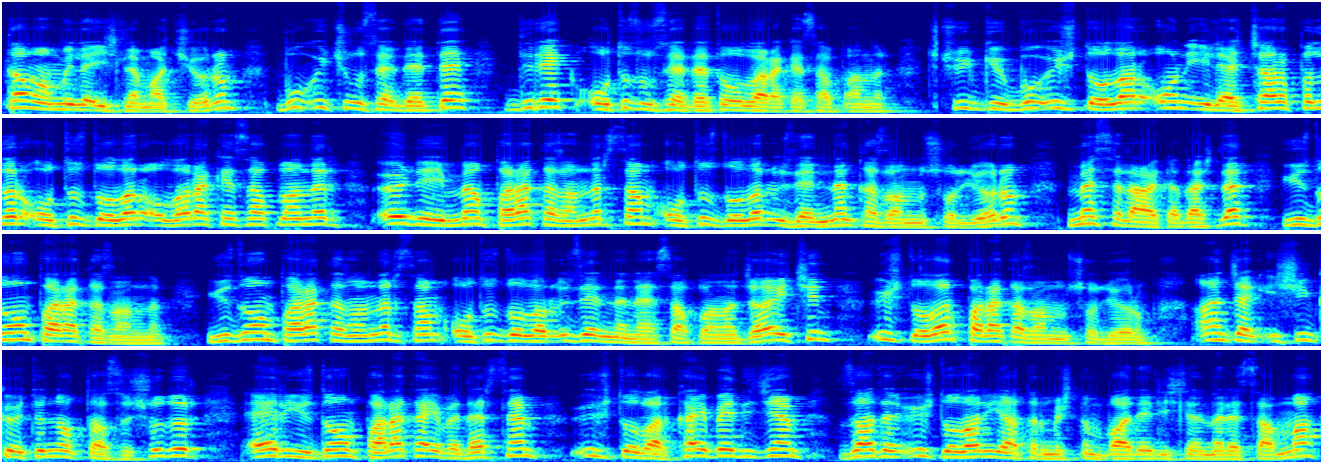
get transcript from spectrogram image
tamamıyla işlem açıyorum. Bu 3 USDT direkt 30 USDT olarak hesaplanır. Çünkü bu 3 dolar 10 ile çarpılır 30 dolar olarak hesaplanır. Örneğin ben para kazanırsam 30 dolar üzerinden kazanmış oluyorum. Mesela arkadaşlar %10 para kazandım. %10 para kazanırsam 30 dolar üzerinden hesaplanacağı için 3 dolar para kazanmış oluyorum. Ancak işin kötü noktası şudur. Eğer %10 para kaybedersem 3 dolar kaybedeceğim. Zaten 3 doları yatırmıştım vadeli işlemler hesabıma.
